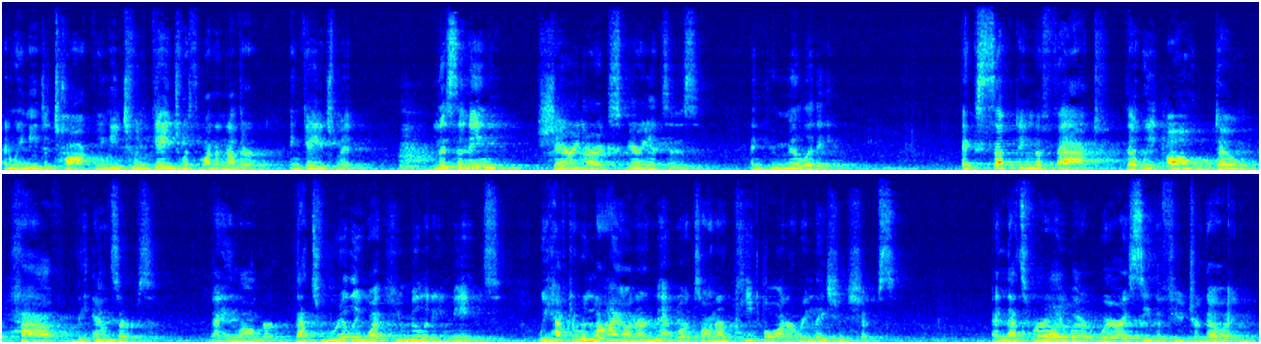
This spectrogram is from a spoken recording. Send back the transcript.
and we need to talk. We need to engage with one another. Engagement, listening, sharing our experiences, and humility. Accepting the fact that we all don't have the answers any longer. That's really what humility means. We have to rely on our networks, on our people, on our relationships. And that's really where, where I see the future going.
